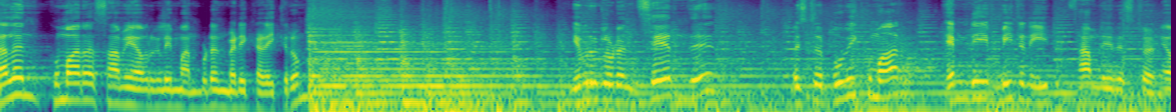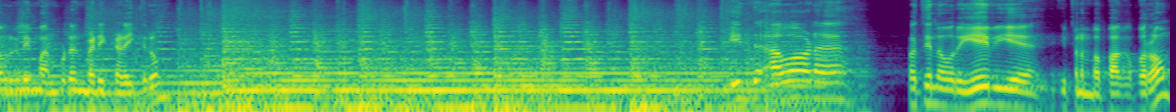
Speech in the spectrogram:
நலன் குமாரசாமி அவர்களையும் அன்புடன் மேடைக்கு அழைக்கிறோம். இவர்களுடன் சேர்ந்து mister Puvikumar MD meet and eat family restaurant அவர்களையும் அன்புடன் மேடைக்கு அழைக்கிறோம். இந்த அவார்டை பற்றின ஒரு ஏவிய இப்போ நம்ம பார்க்க போகிறோம்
